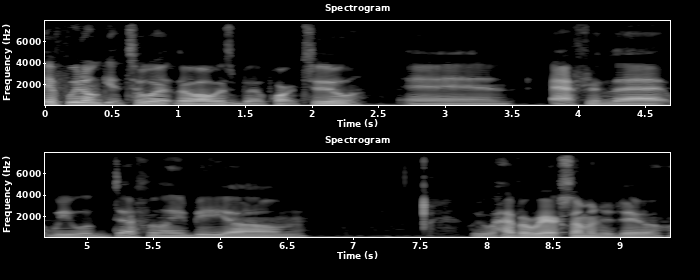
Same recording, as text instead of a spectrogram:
If we don't get to it, there'll always be a part two. And after that, we will definitely be. Um, we will have a rare summon to do.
